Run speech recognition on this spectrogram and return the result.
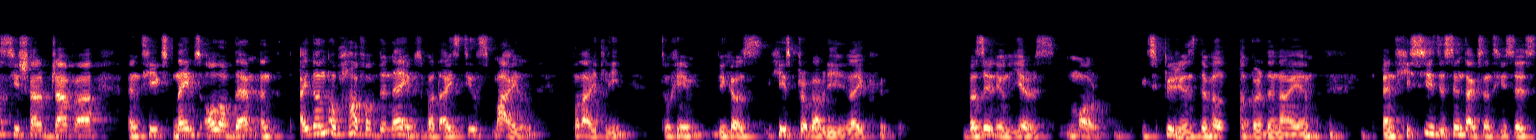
C Sharp, Java, and he names all of them. And I don't know half of the names, but I still smile politely to him because he's probably like bazillion years more experienced developer than I am. And he sees the syntax and he says,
